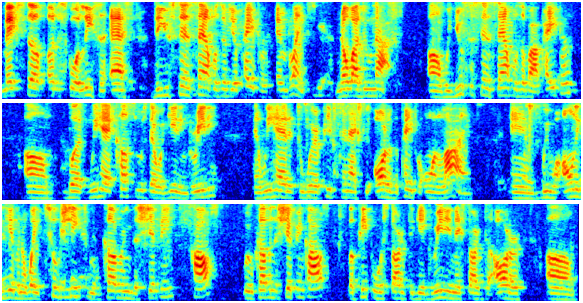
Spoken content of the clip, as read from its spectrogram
make stuff underscore Lisa asks, do you send samples of your paper and blanks? Yeah. No, I do not. Uh, we used to send samples of our paper, um, but we had customers that were getting greedy, and we had it to where people can actually order the paper online, and we were only giving away two sheets. We were covering the shipping cost. We were covering the shipping cost, but people were starting to get greedy, and they started to order um,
